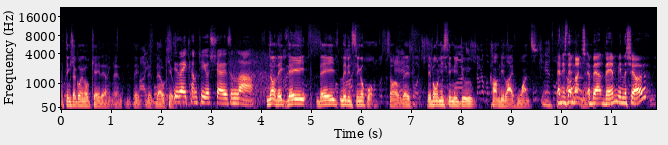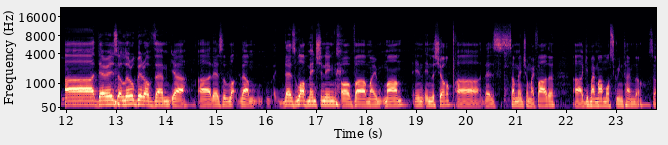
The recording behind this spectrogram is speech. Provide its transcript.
if things are going okay, then then they, they, they're okay. Do With it. they come to your shows and laugh? No, they they they live in Singapore, so they've they've only seen me do comedy live once. And is there much about them in the show? Uh, there is a little bit of them, yeah. Uh, there's a lot. Um, there's a lot of mentioning of uh, my mom in, in the show. Uh, there's some mention of my father. Uh, give my mom more screen time though, so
